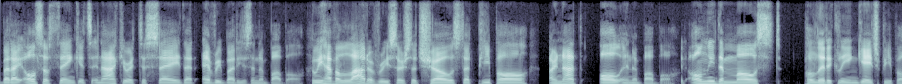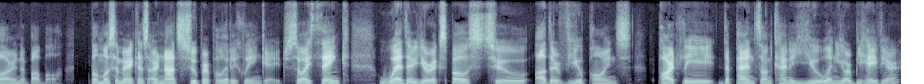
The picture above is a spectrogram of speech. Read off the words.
But I also think it's inaccurate to say that everybody's in a bubble. We have a lot of research that shows that people are not all in a bubble. Only the most politically engaged people are in a bubble. But most Americans are not super politically engaged. So I think whether you're exposed to other viewpoints partly depends on kind of you and your behavior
